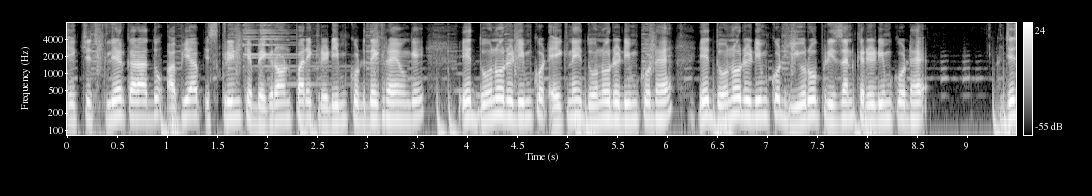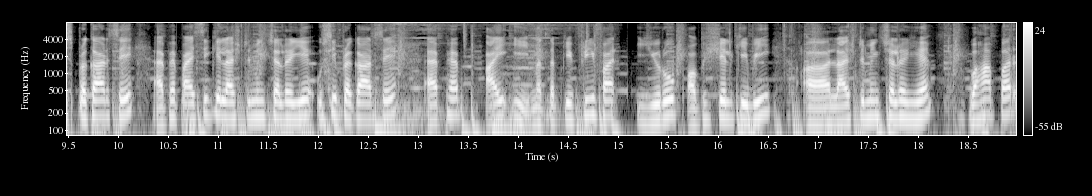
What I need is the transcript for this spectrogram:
एक चीज़ क्लियर करा दूँ, अभी आप स्क्रीन के बैकग्राउंड पर एक रिडीम कोड देख रहे होंगे। ये दोनों रिडीम कोड एक नहीं, दोनों रिडीम कोड है। ये दोनों रिडीम कोड यूरोप रीजन का रिडीम कोड है। जिस प्रकार से एफ़ एफ़ आई सी की लाइव स्ट्रीमिंग चल रही है, उसी प्रकार से एफ़ एफ़ आई ई मतलब कि फ्री फायर यूरोप ऑफिशियल की भी लाइव स्ट्रीमिंग चल रही है। वहाँ पर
